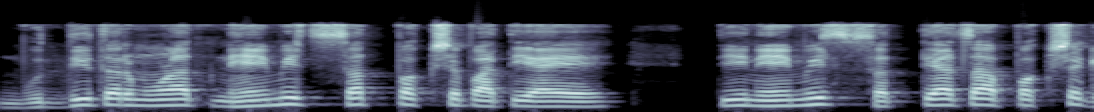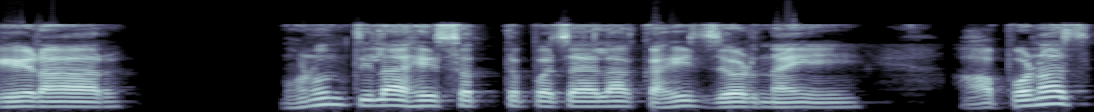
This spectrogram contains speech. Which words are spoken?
बुद्धी तर मुळात नेहमीच सत्पक्षपाती आहे. ती नेहमीच सत्याचा पक्ष घेणार. म्हणून तिला हे सत्य पचायला काही जड नाही. आपणच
